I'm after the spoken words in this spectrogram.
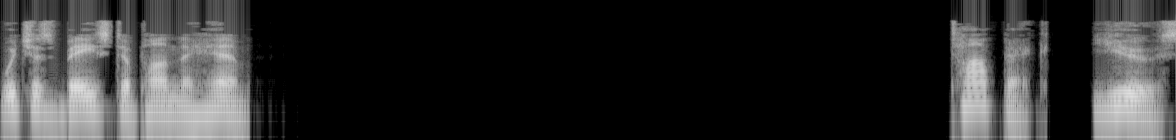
which is based upon the hymn. Use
